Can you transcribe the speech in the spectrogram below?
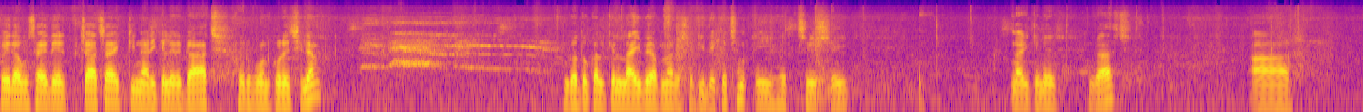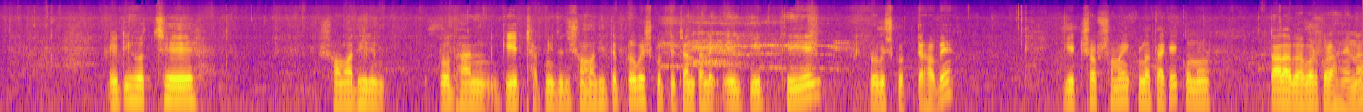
শহীদ আবু সাইদের চাচা একটি নারিকেলের গাছ রোপণ করেছিলেন। গতকালকের লাইভে আপনারা সেটি দেখেছেন। এই হচ্ছে সেই নারিকেলের গাছ। আর এটি হচ্ছে সমাধির প্রধান গেট। আপনি যদি সমাধিতে প্রবেশ করতে চান, তাহলে এই গেট দিয়েই প্রবেশ করতে হবে। গেট সব সময় খোলা থাকে। কোনো তালা ব্যবহার করা হয় না।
